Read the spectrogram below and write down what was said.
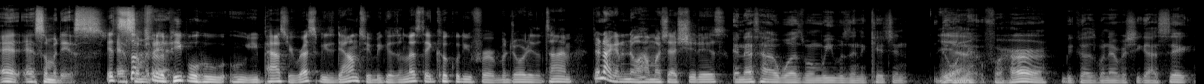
add, add some of this. It add sucks for the people who who you pass your recipes down to because unless they cook with you for a majority of the time, they're not gonna know how much that shit is. and that's how it was when we was in the kitchen doing Yeah. it for her because whenever she got sick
